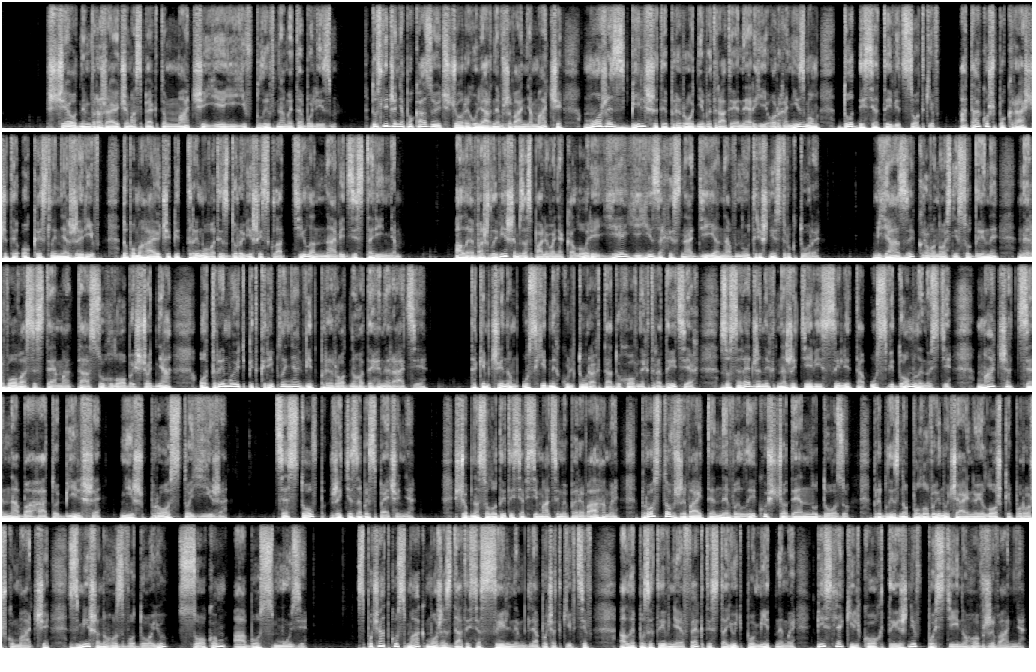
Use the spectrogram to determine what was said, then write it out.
Ще одним вражаючим аспектом матчі є її вплив на метаболізм. Дослідження показують, що регулярне вживання матчі може збільшити природні витрати енергії організмом до 10%, а також покращити окислення жирів, допомагаючи підтримувати здоровіший склад тіла навіть зі старінням. Але важливішим за спалювання калорій є її захисна дія на внутрішні структури. М'язи, кровоносні судини, нервова система та суглоби щодня отримують підкріплення від природного дегенерації. Таким чином, у східних культурах та духовних традиціях, зосереджених на життєвій силі та усвідомленості, матча це набагато більше, ніж просто їжа. Це стовп життєзабезпечення. Щоб насолодитися всіма цими перевагами, просто вживайте невелику щоденну дозу, приблизно половину чайної ложки порошку матчі, змішаного з водою, соком або смузі. Спочатку смак може здатися сильним для початківців, але позитивні ефекти стають помітними після кількох тижнів постійного вживання.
